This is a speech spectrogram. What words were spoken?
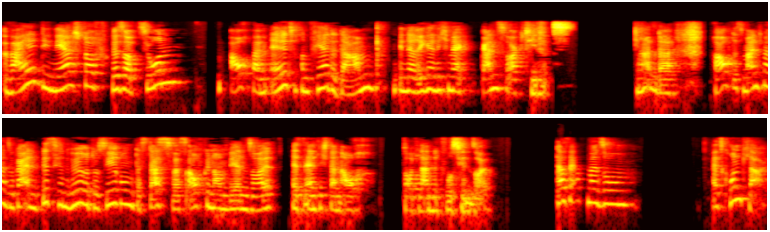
weil die Nährstoffresorption auch beim älteren Pferdedarm in der Regel nicht mehr ganz so aktiv ist. Also da braucht es manchmal sogar ein bisschen höhere Dosierung, dass das, was aufgenommen werden soll, letztendlich dann auch dort landet, wo es hin soll. Das erstmal so als Grundlage.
